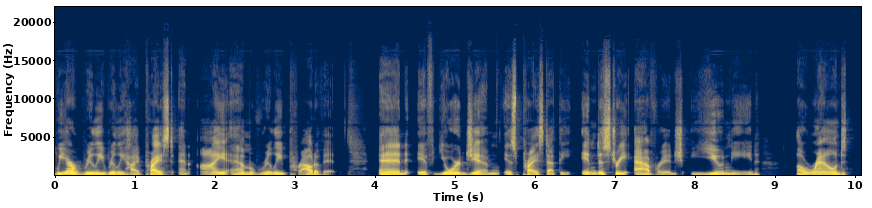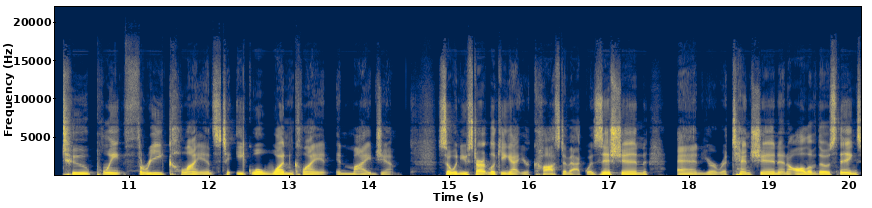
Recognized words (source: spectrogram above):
we are really really high priced and i am really proud of it and if your gym is priced at the industry average you need around 2.3 clients to equal one client in my gym so when you start looking at your cost of acquisition and your retention and all of those things,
